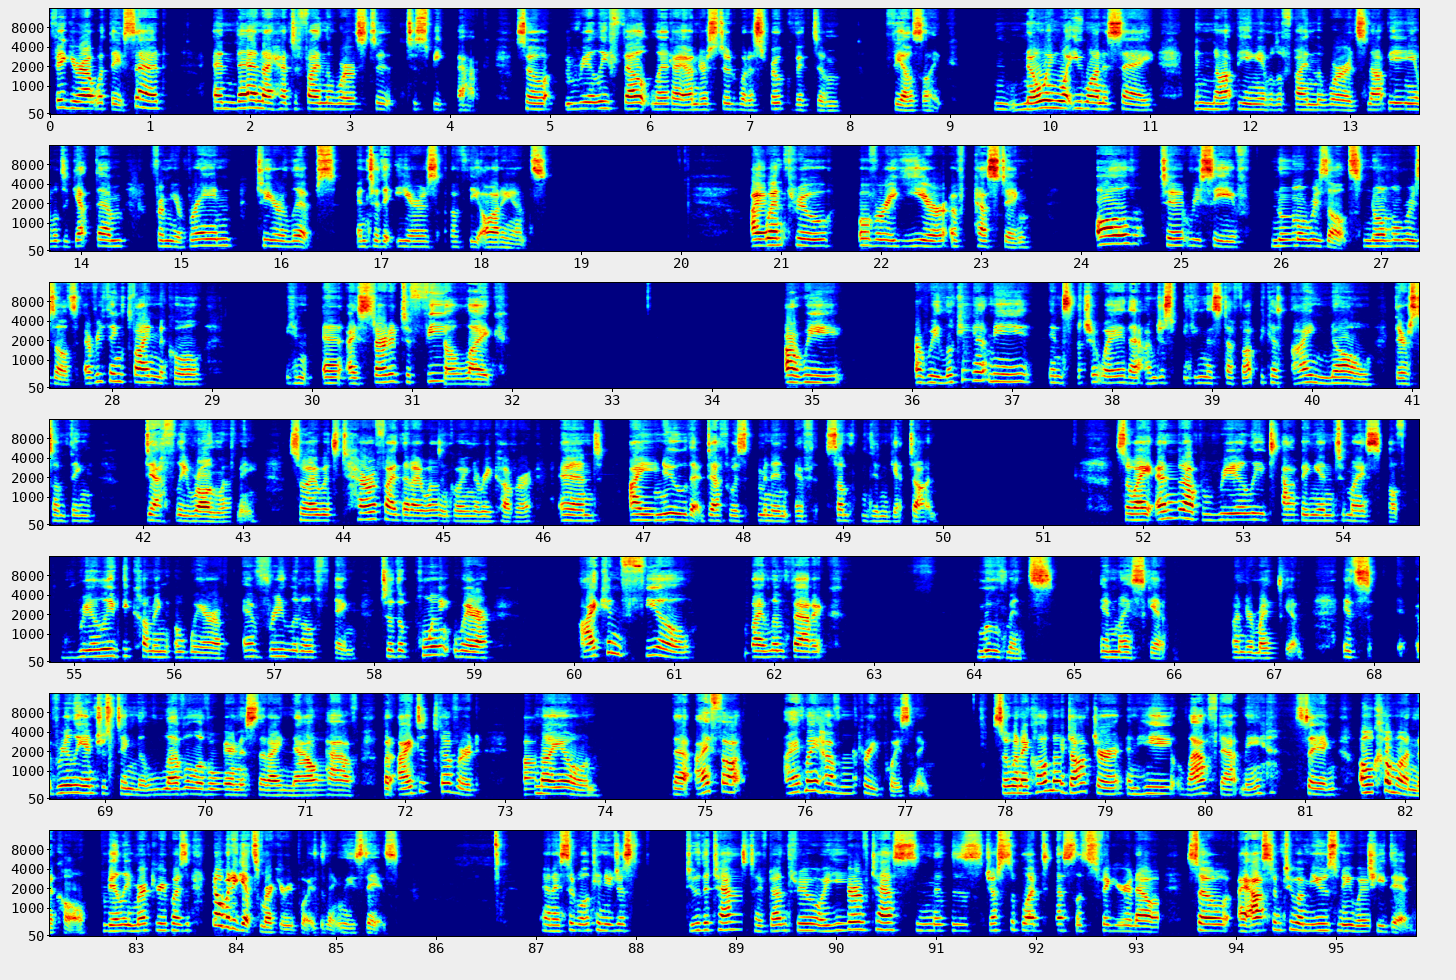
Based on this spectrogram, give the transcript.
figure out what they said, and then I had to find the words to, to speak back. So I really felt like I understood what a stroke victim feels like knowing what you want to say and not being able to find the words, not being able to get them from your brain to your lips and to the ears of the audience. I went through over a year of testing, all to receive normal results, normal results. Everything's fine, Nicole. and I started to feel like, are we are we looking at me in such a way that I'm just making this stuff up? Because I know there's something deathly wrong with me. So I was terrified that I wasn't going to recover. And I knew that death was imminent if something didn't get done. So I ended up really tapping into myself, really becoming aware of every little thing to the point where I can feel my lymphatic movements in my skin, under my skin. It's really interesting the level of awareness that I now have. But I discovered on my own that I thought I might have mercury poisoning. So when I called my doctor and he laughed at me, saying, Oh, come on, Nicole, really? Mercury poisoning? Nobody gets mercury poisoning these days. And I said, Well, can you just do the test? I've done through a year of tests and this is just a blood test. Let's figure it out. So I asked him to amuse me, which he did.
